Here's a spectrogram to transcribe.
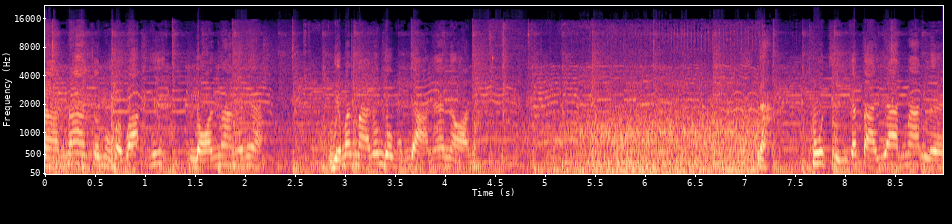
นานมากจนผมแบบว่าเฮ้ยร้อนมากแล้วเนี่ย เดี๋ยวมันมาต้องโดนผมด่าแน่นอนนะพูดถึงก็ตายยากมากเลย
